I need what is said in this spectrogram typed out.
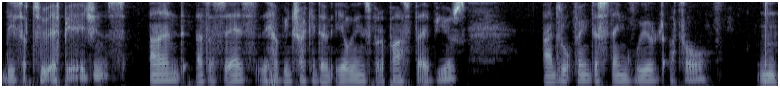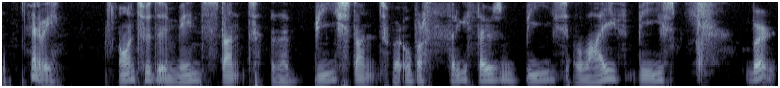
These are two FBI agents, and as I says, they have been tracking down aliens for the past five years and I don't find this thing weird at all. Mm. Anyway, on to the main stunt, the bee stunt, where over 3,000 bees, live bees, were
